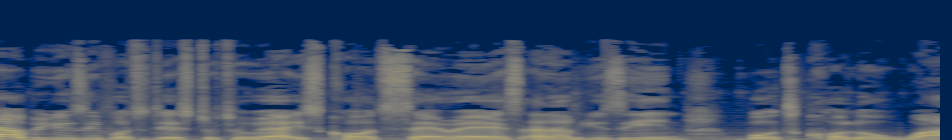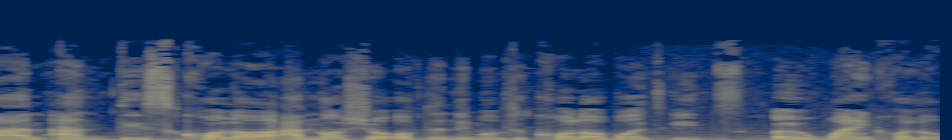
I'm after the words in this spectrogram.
i'll be using for today's tutorial is called ceres and i'm using both color one and this color. I'm not sure of the name of the color but it's a wine color.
